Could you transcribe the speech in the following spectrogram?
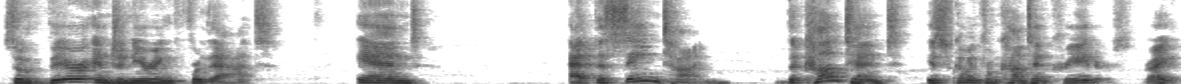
So they're engineering for that, and at the same time, the content is coming from content creators, right?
